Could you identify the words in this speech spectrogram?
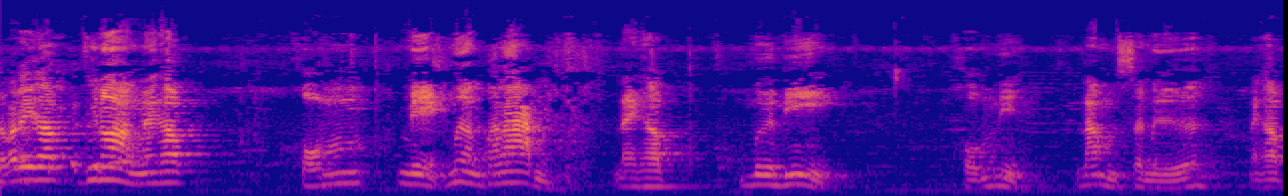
สวัสดีครับพี่น้องนะครับ ผมเมฆเมืองพระลานนะครับ มือนี้ผมนี่นำเสนอนะครับ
